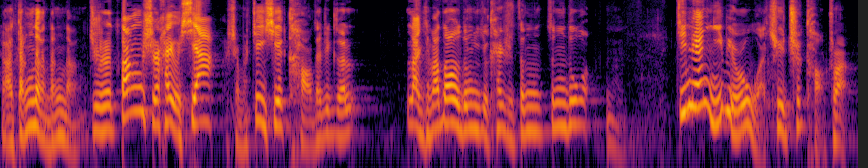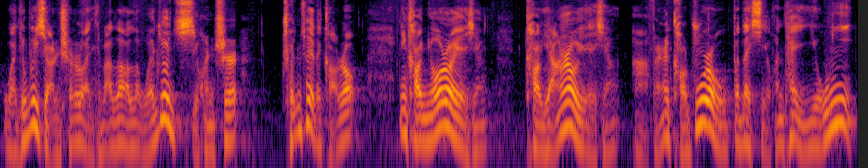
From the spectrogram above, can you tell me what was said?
啊等等等等，就是当时还有虾什么这些烤的这个乱七八糟的东西就开始增增多。嗯，今天你比如我去吃烤串，我就不喜欢吃乱七八糟的，我就喜欢吃纯粹的烤肉。你烤牛肉也行，烤羊肉也行啊，反正烤猪肉我不太喜欢，太油腻。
